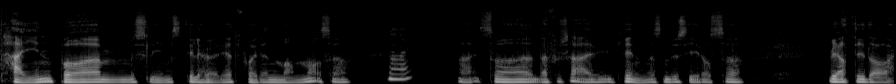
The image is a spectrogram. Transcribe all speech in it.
tegn på muslimsk tilhørighet for en mann, altså. Nei. Nei, så derfor så er kvinnene, som du sier, også ved at de da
